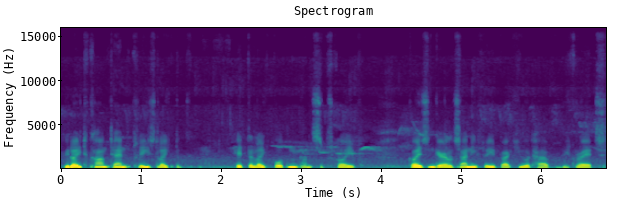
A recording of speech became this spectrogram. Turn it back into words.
If you like the content please like the hit the like button and subscribe. Guys and girls any feedback you would have would be great.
